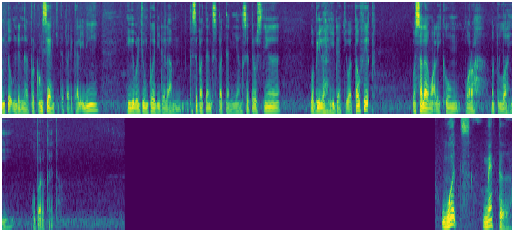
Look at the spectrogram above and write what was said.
untuk mendengar perkongsian kita pada kali ini. Hingga berjumpa di dalam kesempatan-kesempatan yang seterusnya. Wabillahi hidayah wa taufiq. Wassalamualaikum warahmatullahi wabarakatuh. Words matter.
